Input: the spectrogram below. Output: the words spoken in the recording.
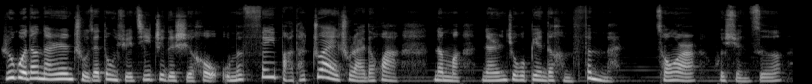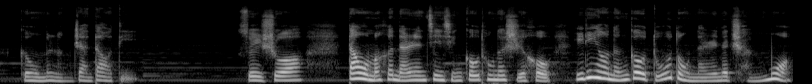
如果当男人处在洞穴机制的时候，我们非把他拽出来的话，那么男人就会变得很愤满，从而会选择跟我们冷战到底。所以说，当我们和男人进行沟通的时候，一定要能够读懂男人的沉默，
